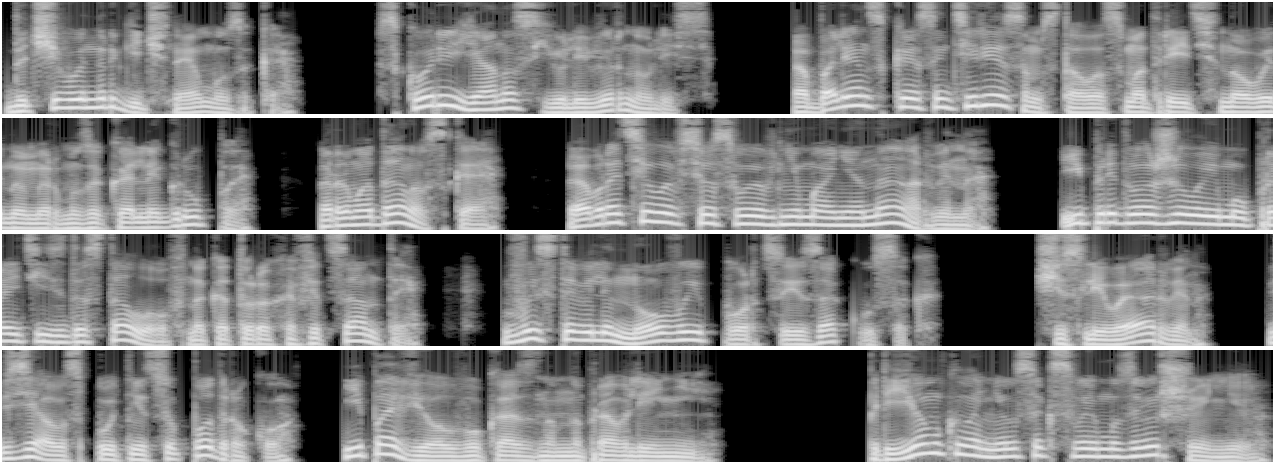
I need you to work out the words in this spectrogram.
Да чего энергичная музыка. Вскоре Яна с Юлей вернулись. А с интересом стала смотреть новый номер музыкальной группы, Рамадановская обратила все свое внимание на Арвина и предложила ему пройтись до столов, на которых официанты выставили новые порции закусок. Счастливый Арвин взял спутницу под руку и повел в указанном направлении. Прием клонился к своему завершению.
